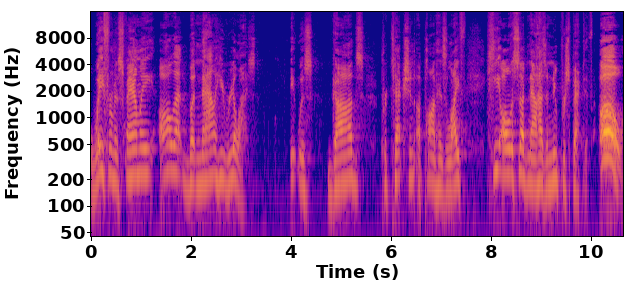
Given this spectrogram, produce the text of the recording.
away from his family, all that, but now he realized it was God's protection upon his life. He all of a sudden now has a new perspective. Oh,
